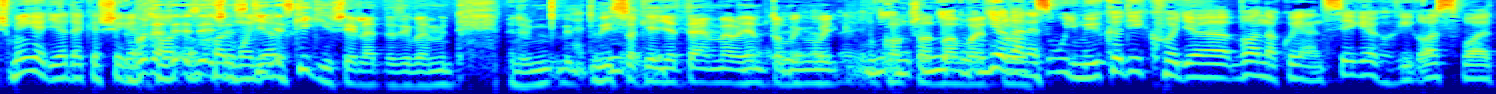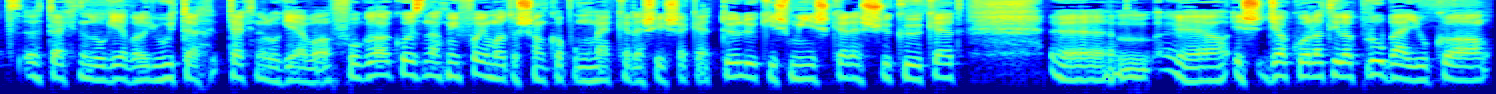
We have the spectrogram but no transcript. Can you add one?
És még egy érdekességet Bocsánat, ez, ez, ez, ki, ez kikísérletezi, mint Hát, Visszaki egyetemmel, vagy nem tudom, hogy kapcsolatban vagy. Nyilván ez úgy működik, hogy vannak olyan cégek, akik aszfalt technológiával, vagy új technológiával foglalkoznak, mi folyamatosan kapunk megkereséseket tőlük is, mi is keressük őket, és gyakorlatilag próbáljuk a,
